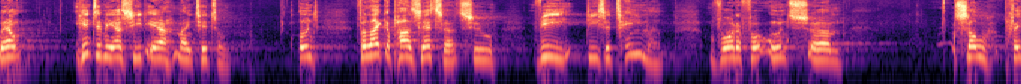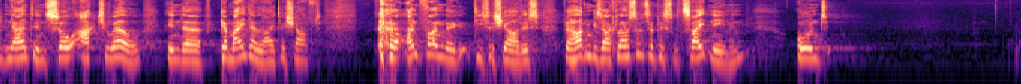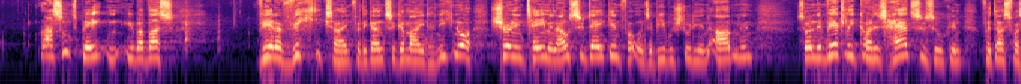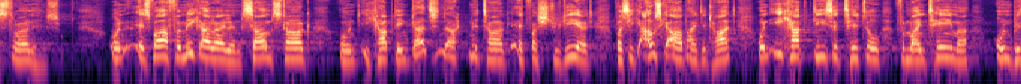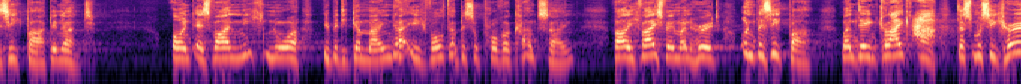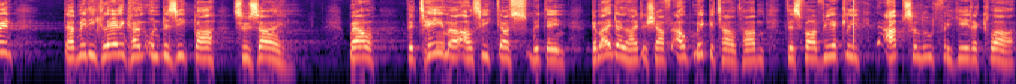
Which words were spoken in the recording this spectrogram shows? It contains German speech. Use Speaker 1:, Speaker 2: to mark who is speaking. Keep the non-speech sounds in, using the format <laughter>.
Speaker 1: Well, hinter mir sieht er mein Titel. Und vielleicht ein paar Sätze zu, wie dieses Thema wurde für uns ähm, so prägnant und so aktuell in der Gemeindeleiterschaft. <coughs> Anfang dieses Jahres, wir haben gesagt, lass uns ein bisschen Zeit nehmen und lass uns beten über was wäre wichtig sein für die ganze Gemeinde. Nicht nur schöne Themen auszudenken für unsere Bibelstudienabenden, sondern wirklich Gottes Herz zu suchen für das, was dran ist. Und es war für mich an einem Samstag und ich habe den ganzen Nachmittag etwas studiert, was ich ausgearbeitet hat. Und ich habe diesen Titel für mein Thema unbesiegbar genannt. Und es war nicht nur über die Gemeinde, ich wollte ein bisschen provokant sein, weil ich weiß, wenn man hört unbesiegbar, man denkt gleich, ah, das muss ich hören, damit ich lernen kann, unbesiegbar zu sein. Well, das Thema, als ich das mit den Gemeindeleiterschaft auch mitgeteilt habe, das war wirklich absolut für jeder klar.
